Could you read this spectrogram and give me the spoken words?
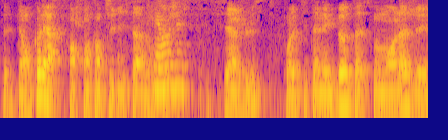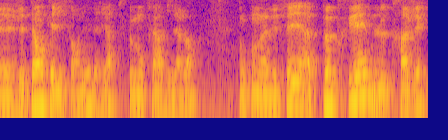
t'es en colère, franchement, quand tu lis ça. C'est injuste. c'est injuste. Pour la petite anecdote, à ce moment-là, j'étais en Californie d'ailleurs, parce que mon frère vit là-bas. Donc on avait fait à peu près le trajet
